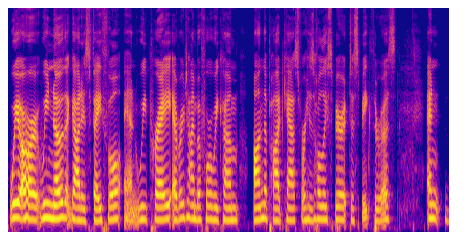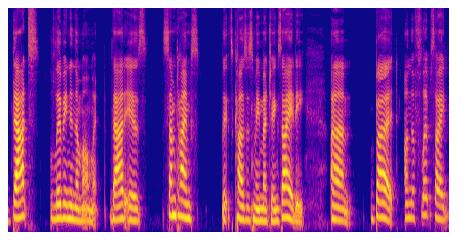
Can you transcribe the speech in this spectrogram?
We are we know that God is faithful and we pray every time before we come on the podcast for his Holy Spirit to speak through us. And that's living in the moment. That is sometimes it causes me much anxiety. Um, but on the flip side,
